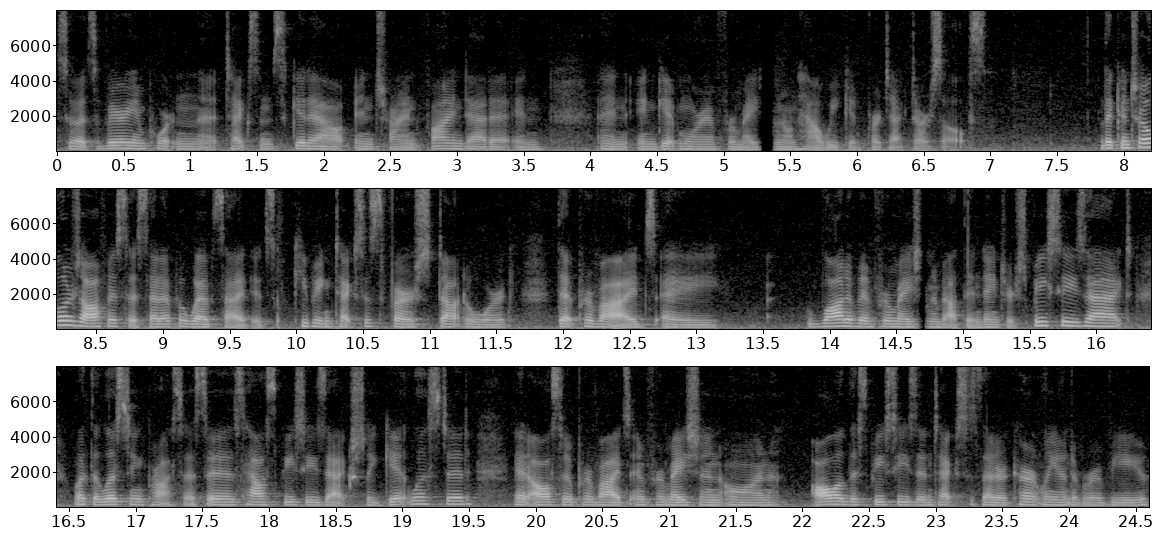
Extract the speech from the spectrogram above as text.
So it's very important that Texans get out and try and find data and, and, and get more information on how we can protect ourselves. The Comptroller's Office has set up a website, it's keepingtexasfirst.org, that provides a lot of information about the Endangered Species Act, what the listing process is, how species actually get listed. It also provides information on all of the species in Texas that are currently under review.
